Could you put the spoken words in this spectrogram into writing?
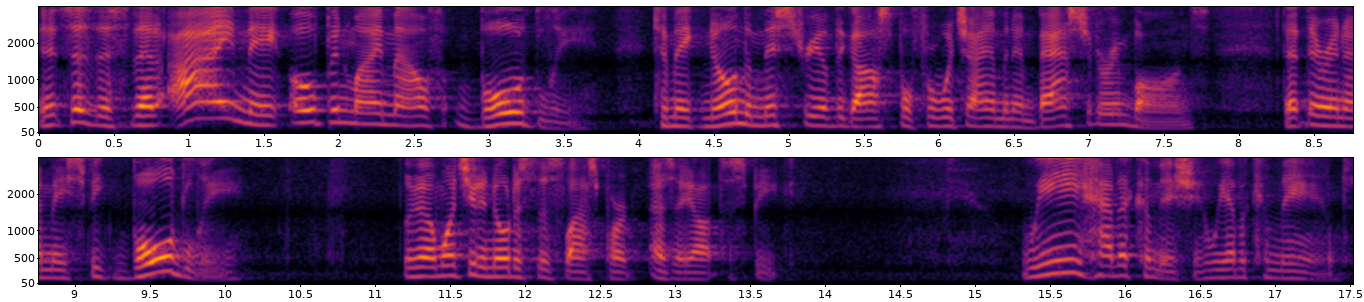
And it says this that I may open my mouth boldly to make known the mystery of the gospel for which I am an ambassador in bonds, that therein I may speak boldly. Look, I want you to notice this last part as I ought to speak. We have a commission, we have a command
